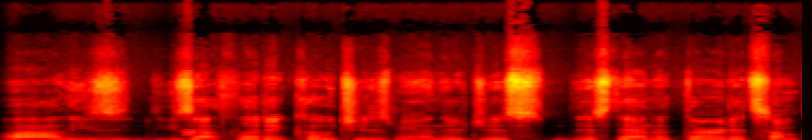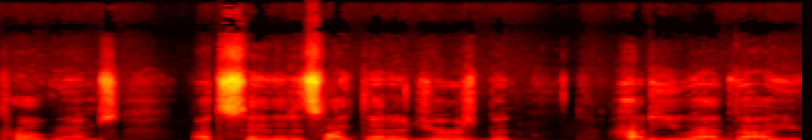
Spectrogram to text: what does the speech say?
wow, these these athletic coaches, man, they're just this, that, and a third at some programs. Not to say that it's like that at yours, but how do you add value?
